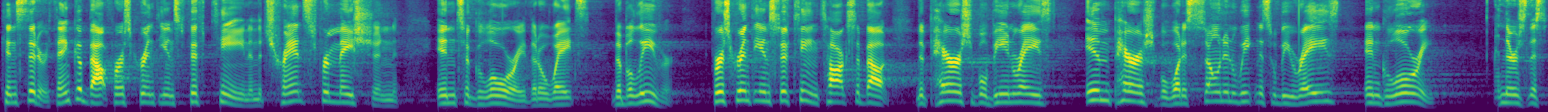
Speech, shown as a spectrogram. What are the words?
consider. Think about 1 Corinthians 15 and the transformation into glory that awaits the believer. 1 Corinthians 15 talks about the perishable being raised imperishable. What is sown in weakness will be raised in glory. And there's this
